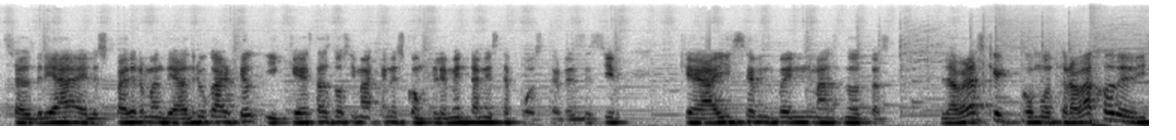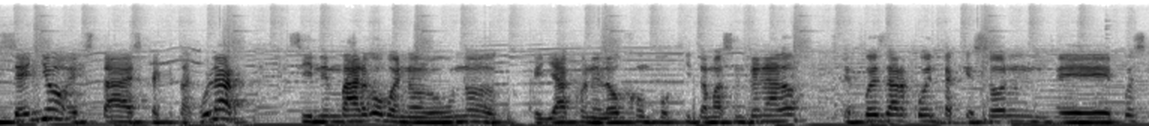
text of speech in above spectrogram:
saldría el Spider-Man de Andrew Garfield y que estas dos imágenes complementan este póster. Es decir, que ahí se ven más notas. La verdad es que como trabajo de diseño está espectacular. Sin embargo, bueno, uno que ya con el ojo un poquito más entrenado, te puedes dar cuenta que son eh, pues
